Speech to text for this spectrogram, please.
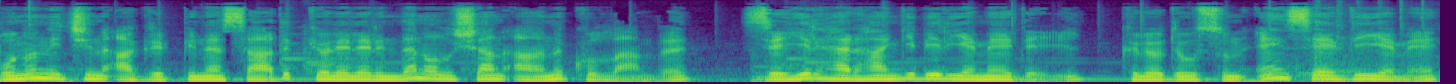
Bunun için Agrippina sadık kölelerinden oluşan ağını kullandı, zehir herhangi bir yemeğe değil, Claudius'un en sevdiği yeme,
